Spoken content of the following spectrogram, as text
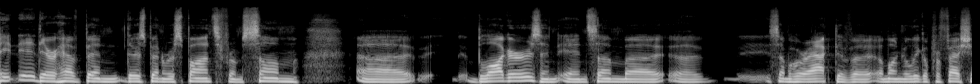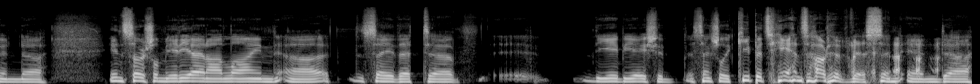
it, it, there have been there's been a response from some uh, bloggers and and some uh, some who are active among the legal profession in social media and online uh, say that uh, the ABA should essentially keep its hands out of this and and uh,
